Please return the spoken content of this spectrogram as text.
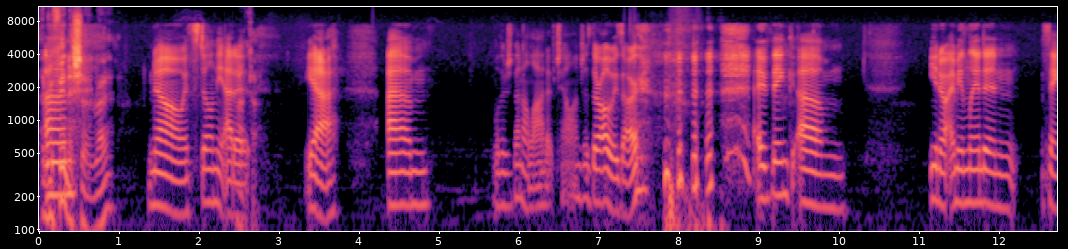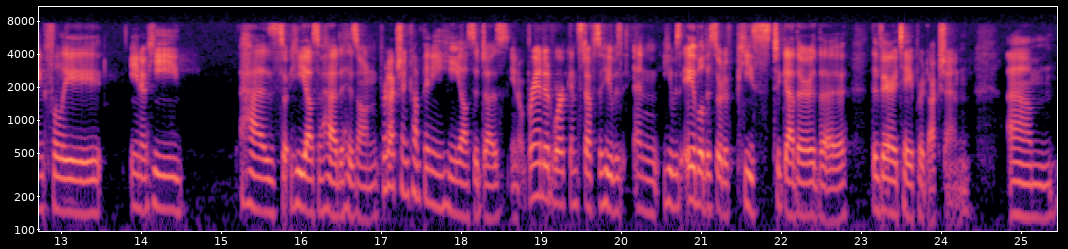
Have you um, finished it, right? No, it's still in the edit. Okay. Yeah. Um, well, there's been a lot of challenges. There always are. I think, um, you know, I mean, Landon, thankfully, you know, he has he also had his own production company he also does you know branded work and stuff so he was and he was able to sort of piece together the the verite production um,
